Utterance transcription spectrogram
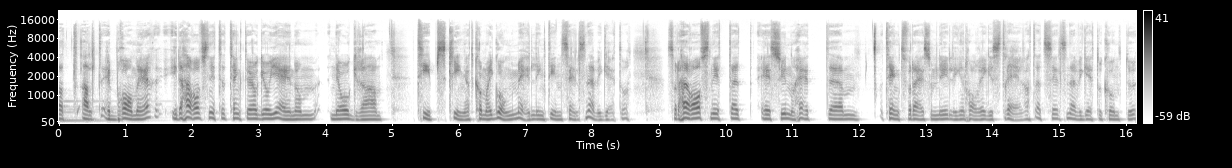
att allt är bra med er. I det här avsnittet tänkte jag gå igenom några tips kring att komma igång med LinkedIn Sales Navigator. Så det här avsnittet är i synnerhet eh, tänkt för dig som nyligen har registrerat ett Sales Navigator-konto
